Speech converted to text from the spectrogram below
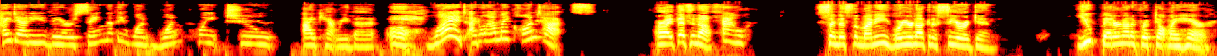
Hi, Daddy. They're saying that they want 1.2. I can't read that. Ugh. What? I don't have my contacts. Alright, that's enough. Ow. Send us the money, or you're not gonna see her again. You better not have ripped out my hair.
